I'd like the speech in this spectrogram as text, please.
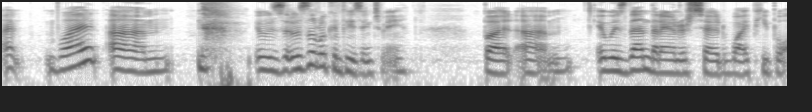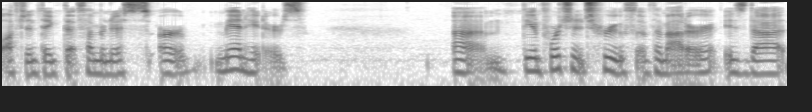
I, what? Um, it was it was a little confusing to me, but um, it was then that I understood why people often think that feminists are man haters. Um, the unfortunate truth of the matter is that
